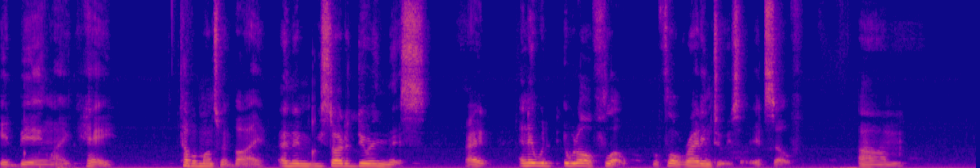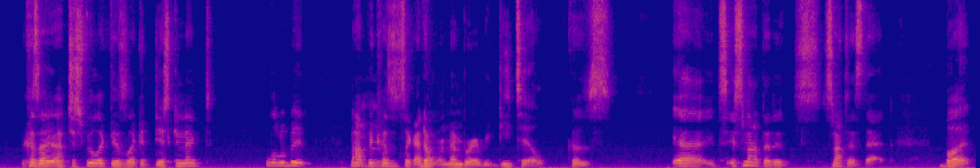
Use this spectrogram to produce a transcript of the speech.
it being like, hey, a couple months went by and then we started doing this, right? And it would it would all flow it would flow right into its- itself. Um because I, I just feel like there's like a disconnect a little bit. Not Mhm. because it's like i don't remember every detail because yeah it's it's not that it's it's not just that. But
